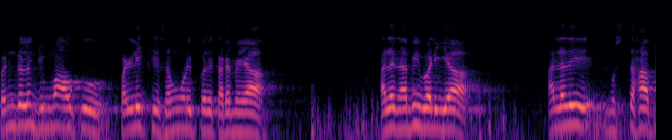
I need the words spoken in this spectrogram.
பெண்களும் ஜும்மாவுக்கு பள்ளிக்கு சமூகம் கடமையா? அல்லது நபி வழியா? அல்லது முஸ்தஹப்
